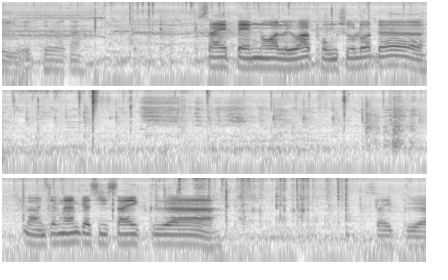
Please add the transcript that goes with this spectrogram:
จะอยู่อีกเด้อค่ะใส่แป้งนัวหรือว่าผงชูรสเด้อหลังจากนั้นก็สิใส่เกลือ ใส่เกลือ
